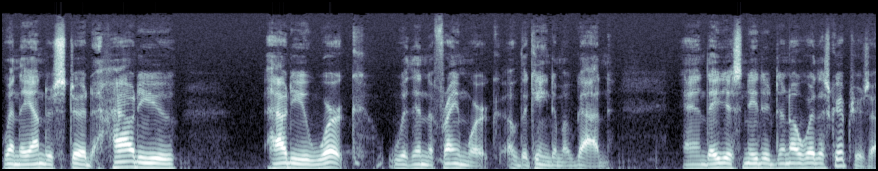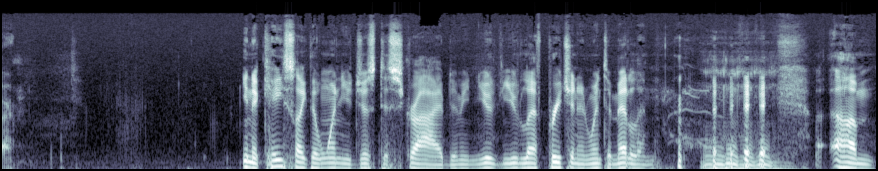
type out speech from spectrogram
when they understood how do you how do you work within the framework of the kingdom of God? And they just needed to know where the scriptures are in a case like the one you just described, I mean, you you left preaching and went to meddling. um,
